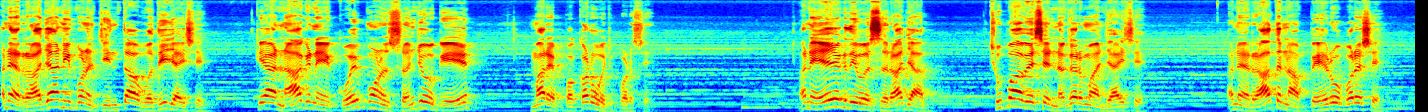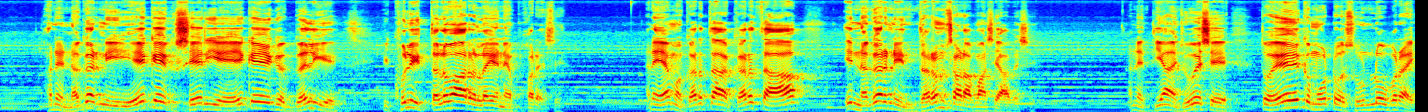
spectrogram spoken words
અને રાજાની પણ ચિંતા વધી જાય છે કે આ નાગને કોઈ પણ સંજોગે મારે પકડવો જ પડશે. અને એક દિવસ રાજા છુપાવે છે નગરમાં જાય છે અને રાતના પહેરો ભરે છે અને નગરની એક એક શેરીએ એક એક ગલીએ એ ખુલ્લી તલવાર લઈને ફરે છે. અને એમ કરતાં કરતાં એ નગરની ધર્મશાળા પાસે આવે છે. અને ત્યાં જુએ છે તો એક મોટો સૂંડલો ભરાય.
